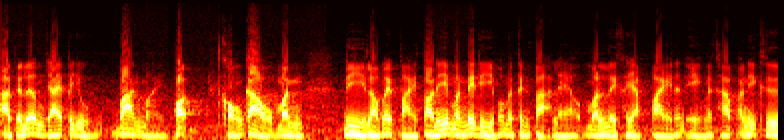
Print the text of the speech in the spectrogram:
อาจจะเริ่มย้ายไปอยู่บ้านใหม่ เพราะของเก่ามันดีเราไม่ไป ตอนนี้มันไม่ดีเพราะมันเป็นปะแล้ว มันเลยขยับไปนั่นเองนะครับ อันนี้คือ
